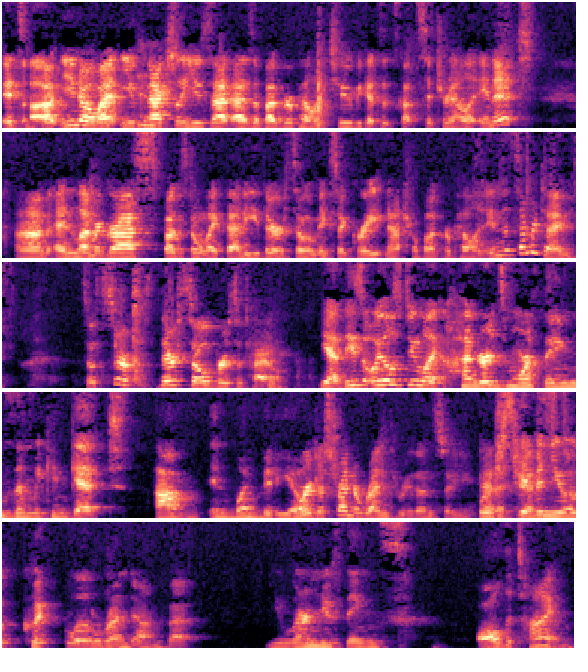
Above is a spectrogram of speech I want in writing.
It's uh, you know what you can actually use that as a bug repellent too because it's got citronella in it. Um, and lemongrass bugs don't like that either, so it makes a great natural bug repellent in the summertime. So it's sort of- they're so versatile. Yeah, these oils do like hundreds more things than we can get um, in one video. We're just trying to run through them so you We're just giving you a quick little rundown, but you learn new things all the time.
